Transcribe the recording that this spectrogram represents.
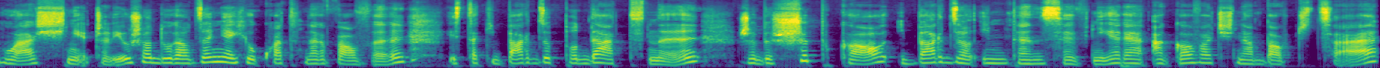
Właśnie, czyli już od urodzenia ich układ nerwowy jest taki bardzo podatny, żeby szybko i bardzo intensywnie reagować na bodźce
